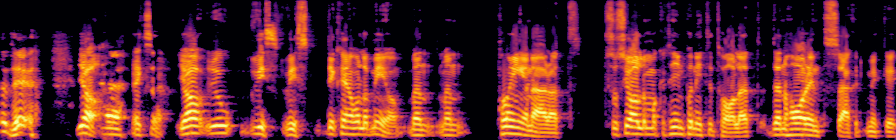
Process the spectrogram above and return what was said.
ja, eh. exakt. Ja, jo, visst, visst, det kan jag hålla med om. Men, men poängen är att socialdemokratin på 90-talet, den har inte särskilt mycket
